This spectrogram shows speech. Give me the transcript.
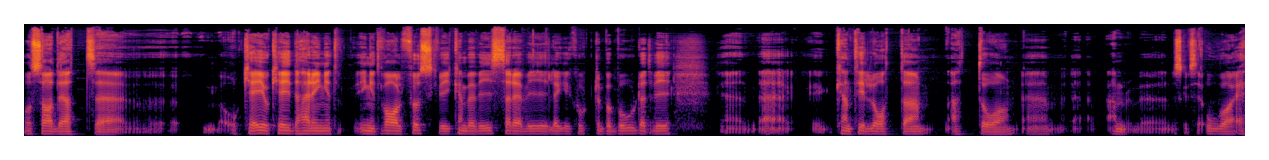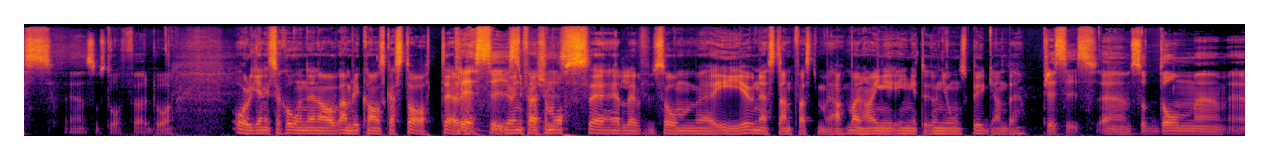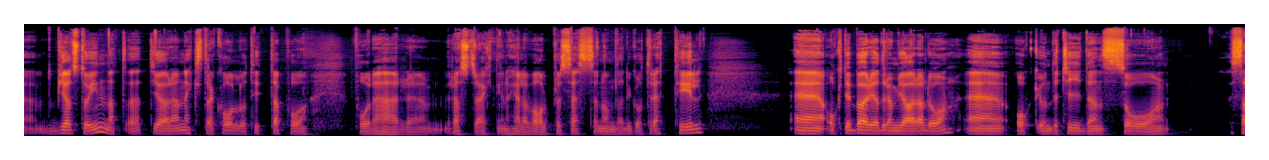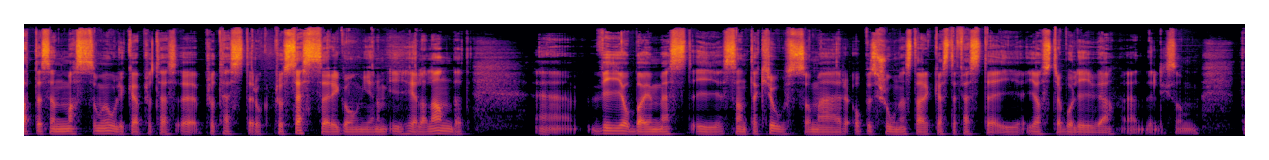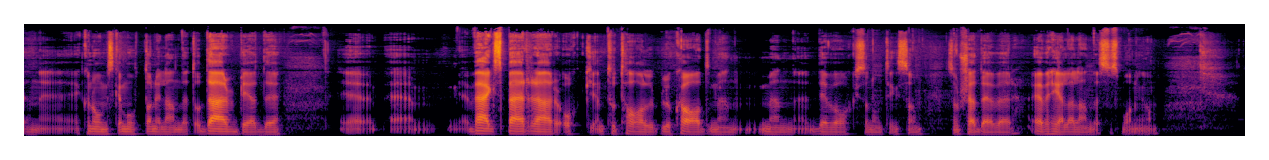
och sa det att eh, okej, okay, okej, okay, det här är inget, inget valfusk, vi kan bevisa det, vi lägger korten på bordet, vi eh, eh kan tillåta att då, eh, ska vi säga, OAS, eh, som står för då Organisationen av amerikanska stater. Precis, ungefär precis. som OSSE eller som EU nästan, fast ja, man har inget, unionsbyggande. Precis, eh, så de eh, bjöds då in att, att göra en extra koll och titta på på det här eh, rösträkningen och hela valprocessen om det hade gått rätt till. Eh, och det började de göra då eh, och under tiden så sattes en massa med olika eh, protester och processer igång genom i hela landet. Eh, vi jobbar ju mest i Santa Cruz som är oppositionens starkaste fäste i, i östra Bolivia. Eh, det är liksom den ekonomiska motorn i landet och där blev det eh, vägspärrar och en total blockad men, men det var också någonting som, som skedde över, över hela landet så småningom.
